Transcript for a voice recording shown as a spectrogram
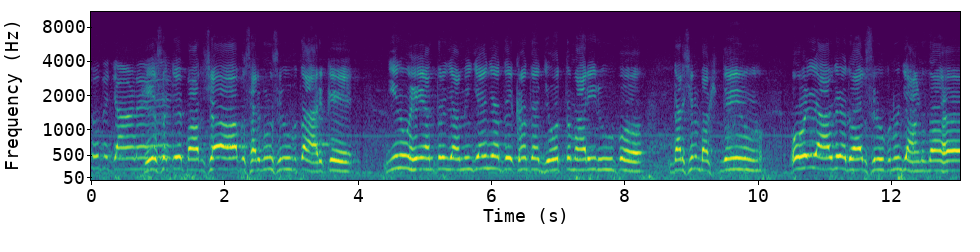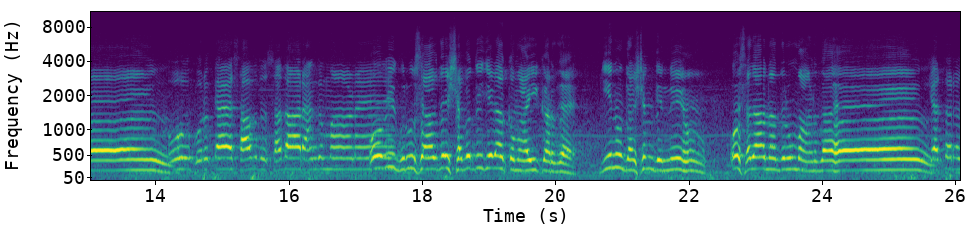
ਤੁਧ ਜਾਣੈ। हे ਸੱਚੇ ਪਾਤਸ਼ਾਹ ਆਪ ਸਰਗੁਣ ਸਰੂਪ ਧਾਰ ਕੇ ਜਿਹਨੂੰ ਹੈ ਅੰਤਰਜਾਮੀ ਜਹ ਦੇਖਾਂ ਤਾਂ ਜੋਤ ਤੁਮਾਰੀ ਰੂਪ ਦਰਸ਼ਨ ਬਖਸ਼ਦੇ ਹੋ ਉਹੀ ਆਪਦੇ ਅਦਵੈਤ ਸਰੂਪ ਨੂੰ ਜਾਣਦਾ ਹੈ। ਉਹ ਗੁਰ ਕੈ ਸ਼ਬਦ ਸਦਾ ਰੰਗ ਮਾਣੈ। ਉਹ ਵੀ ਗੁਰੂ ਸਾਹਿਬ ਦੇ ਸ਼ਬਦ ਦੀ ਜਿਹੜਾ ਕਮਾਈ ਕਰਦਾ ਹੈ ਜਿਹਨੂੰ ਦਰਸ਼ਨ ਦਿੰਨੇ ਹੋ ਉਹ ਸਦਾ ਆਨੰਦ ਨੂੰ ਮਾਣਦਾ ਹੈ। ਚਤਰ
